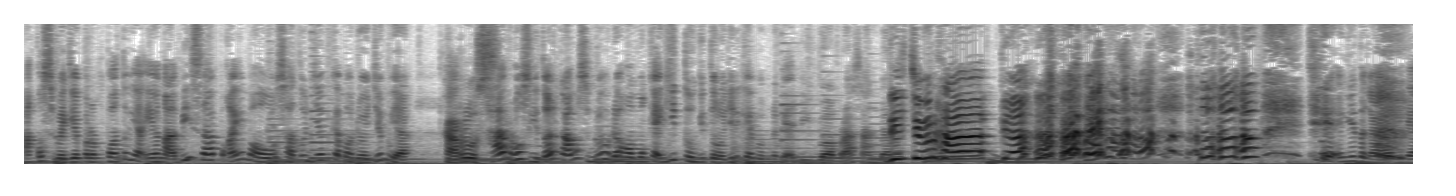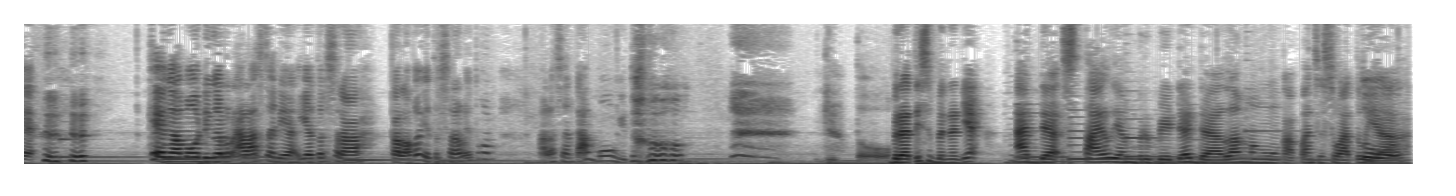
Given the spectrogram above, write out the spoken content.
aku sebagai perempuan tuh ya ya nggak bisa. Pokoknya mau satu jam kayak mau dua jam ya harus. Harus gitu kan kamu sebenarnya udah ngomong kayak gitu gitu loh. Jadi kayak bener kayak dibawa perasaan banget. Dicurhat gak kayak gitu kan kayak kayak nggak mau denger alasan ya. Ya terserah. Kalau aku ya terserah lo itu kan alasan kamu gitu. Gitu. Berarti sebenarnya ada style yang berbeda dalam mengungkapkan sesuatu Betul. ya.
